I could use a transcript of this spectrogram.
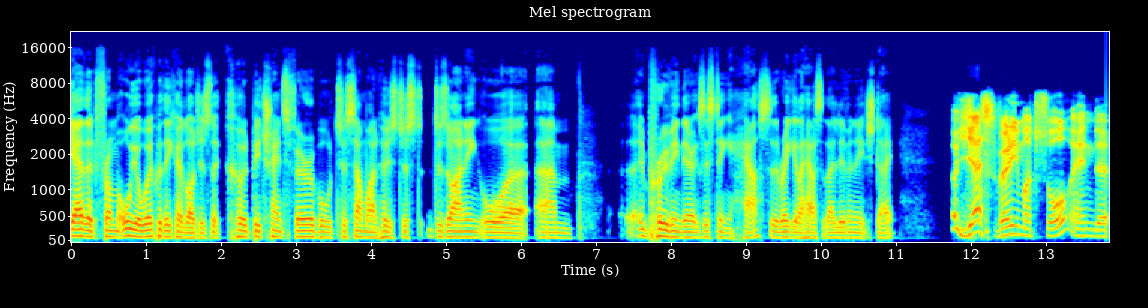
gathered from all your work with eco lodges that could be transferable to someone who's just designing or um, improving their existing house, the regular house that they live in each day? Uh, Yes, very much so. And uh,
